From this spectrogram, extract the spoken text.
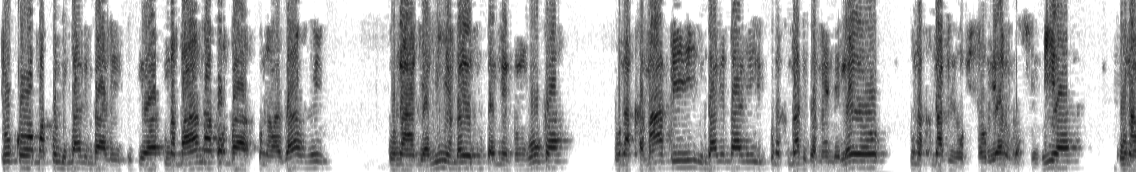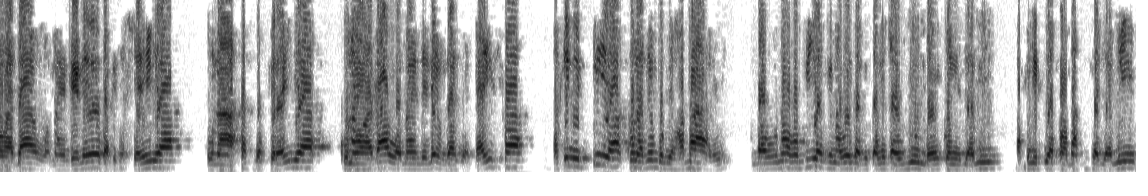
tuko makundi mbalimbali tukiwa tuna maana kwamba kuna wazazi kuna jamii ambayo sasa imezunguka kuna kamati mbalimbali kuna kamati za maendeleo kuna kamati za ushauriano za sheria kuna wadau wa maendeleo katika sheria kuna asasi za kiraia kuna wadau wa maendeleo ngazi ya taifa lakini pia kuna vyombo vya habari ambavyo navyo pia vinaweza vikaleta ujumbe kwenye jamii lakini pia kuhamasisha jamii.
